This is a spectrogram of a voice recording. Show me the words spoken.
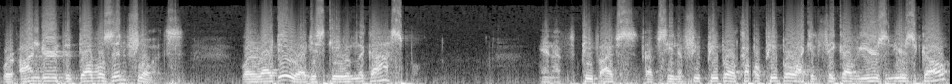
were under the devil's influence. What did I do? I just gave them the gospel. And I've, people, I've, I've seen a few people, a couple people I can think of years and years ago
